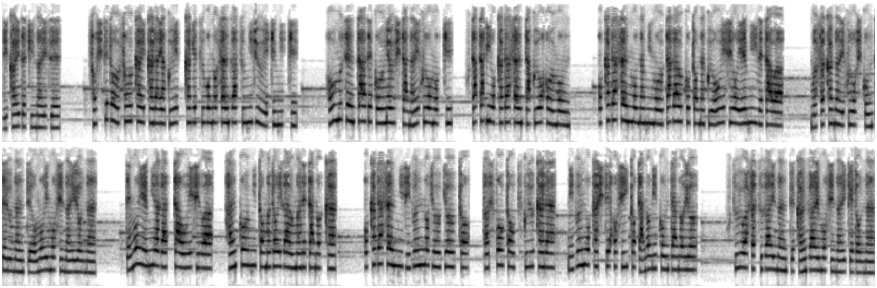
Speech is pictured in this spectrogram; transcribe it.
理解できないぜ。そして同窓会から約1ヶ月後の3月21日、ホームセンターで購入したナイフを持ち、再び岡田さん宅を訪問。岡田さんも何も疑うことなく大石を家に入れたわ。まさかナイフを仕込んでるなんて思いもしないよな。でも家に上がった大石は、犯行に戸惑いが生まれたのか、岡田さんに自分の状況と、パスポートを作るから、身分を貸してほしいと頼み込んだのよ。普通は殺害なんて考えもしないけどな。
